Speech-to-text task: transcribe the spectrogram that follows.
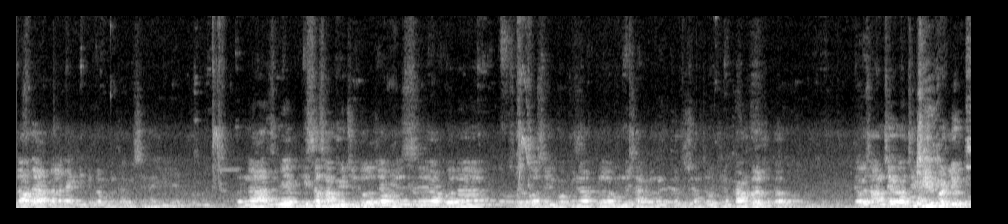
जाऊ द्या आपल्याला काही किती विषय नाहीये. पण आज मी एक किस्सा सांगू इच्छितो ज्यावेळेस आपण अं, गोपीनाथ मुंडे साहेबांच्या वतीने काम करत होता. त्यावेळेस आमच्या गावाची विहीर पडली होती.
